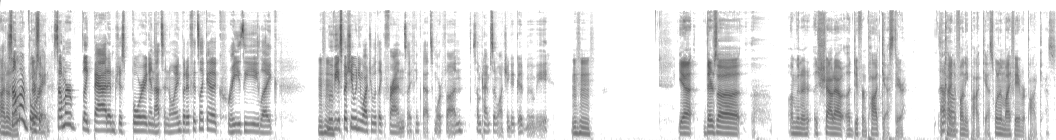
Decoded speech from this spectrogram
I don't Some know. Some are There's a- boring. Some are like bad and just boring and that's annoying. But if it's like a crazy like Mhm. movie, especially when you watch it with like friends, I think that's more fun sometimes than watching a good movie. Mm-hmm. Yeah, there's a. I'm gonna shout out a different podcast here. Kind of funny podcast. One of my favorite podcasts.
